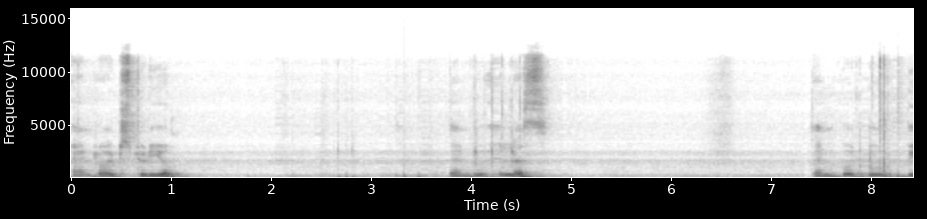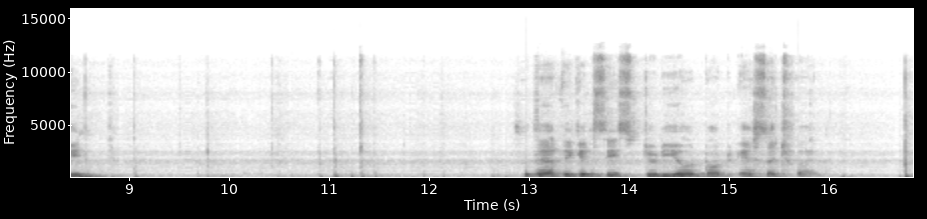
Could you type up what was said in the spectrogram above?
Android Studio then do ls then go to bin. So there you can see studio.sh file.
